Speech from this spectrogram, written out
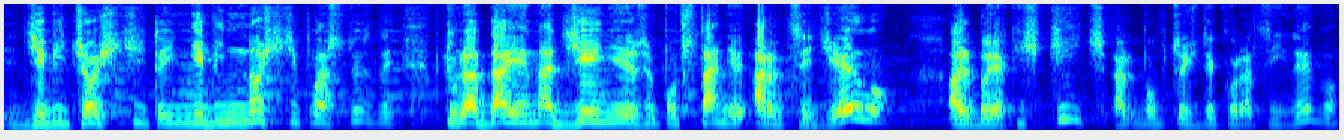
dziewiczości, tej niewinności płaszczyzny, która daje nadzieję, że powstanie arcydzieło, albo jakiś kicz, albo coś dekoracyjnego.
